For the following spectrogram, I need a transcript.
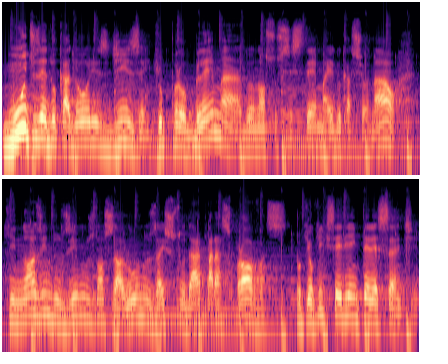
Muitos educadores dizem que o problema do nosso sistema educacional é que nós induzimos nossos alunos a estudar para as provas. Porque o que seria interessante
